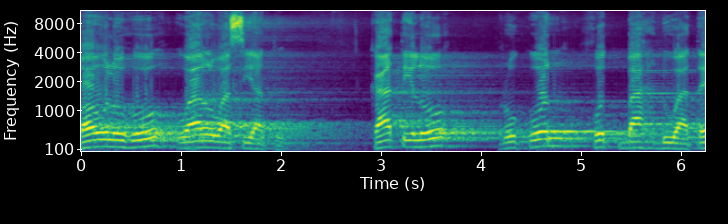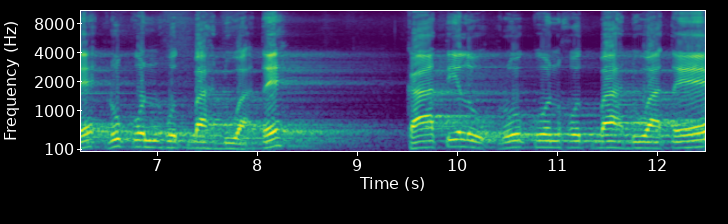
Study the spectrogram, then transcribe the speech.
qauluhu wal wasiatu. Katilu rukun khutbah dua teh rukun khutbah dua teh katilu rukun khutbah dua teh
